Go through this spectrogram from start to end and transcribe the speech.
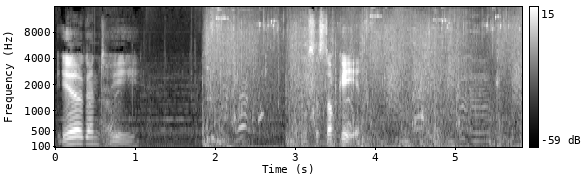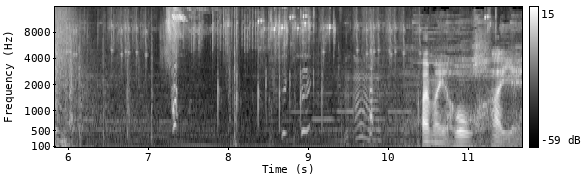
Irgendwie muss es doch gehen. Einmal hier hoch. Ei,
